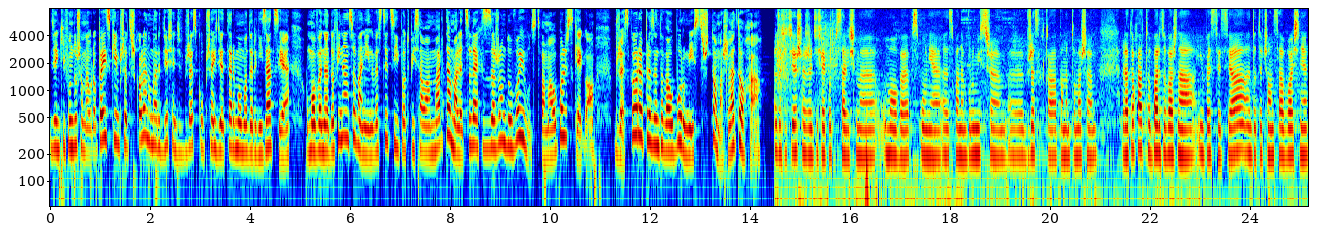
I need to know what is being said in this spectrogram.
Dzięki funduszom europejskim przedszkole nr 10 w Brzesku przejdzie termomodernizację. Umowę na dofinansowanie inwestycji podpisała Marta Malec-Lech z zarządu województwa małopolskiego. Brzesko reprezentował burmistrz Tomasz Latocha. Bardzo się cieszę, że dzisiaj podpisaliśmy umowę wspólnie e, z panem burmistrzem e, Brzeska, panem Tomaszem Latocha. To bardzo ważna inwestycja dotycząca właśnie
